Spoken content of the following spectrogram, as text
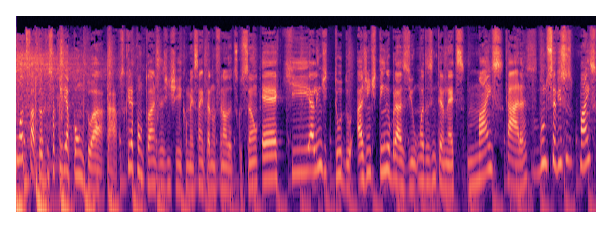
Um outro fator que eu só queria pontuar, tá? Só queria pontuar antes da gente começar a entrar no final da discussão, é que, além de tudo, a gente tem no Brasil uma das internets mais caras, um dos serviços mais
